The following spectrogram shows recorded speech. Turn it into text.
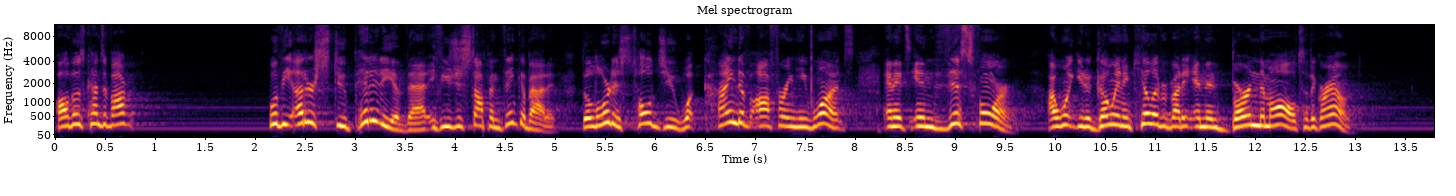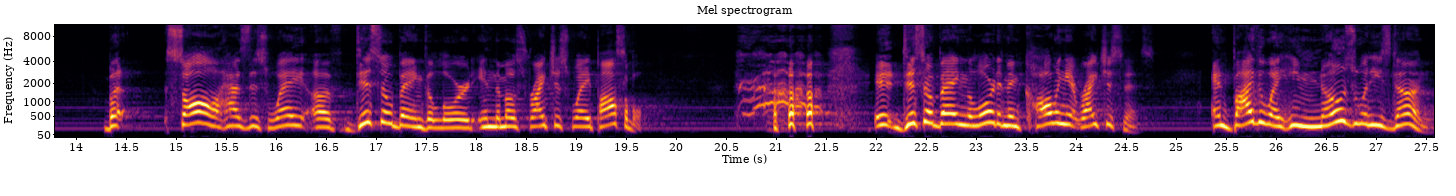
all those kinds of offerings. Well, the utter stupidity of that, if you just stop and think about it, the Lord has told you what kind of offering He wants, and it's in this form. I want you to go in and kill everybody and then burn them all to the ground. But Saul has this way of disobeying the Lord in the most righteous way possible. it, disobeying the Lord and then calling it righteousness. And by the way, he knows what he's done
